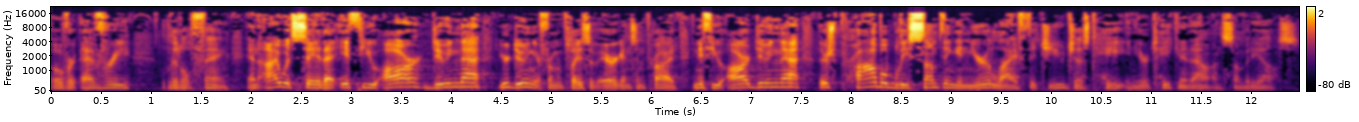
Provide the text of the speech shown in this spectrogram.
over every little thing? And I would say that if you are doing that, you're doing it from a place of arrogance and pride. And if you are doing that, there's probably something in your life that you just hate and you're taking it out on somebody else.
